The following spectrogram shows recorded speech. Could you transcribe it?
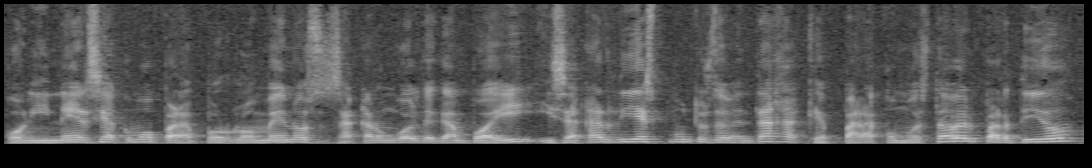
con inercia como para por lo menos sacar un gol de campo ahí y sacar 10 puntos de ventaja, que para como estaba el partido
